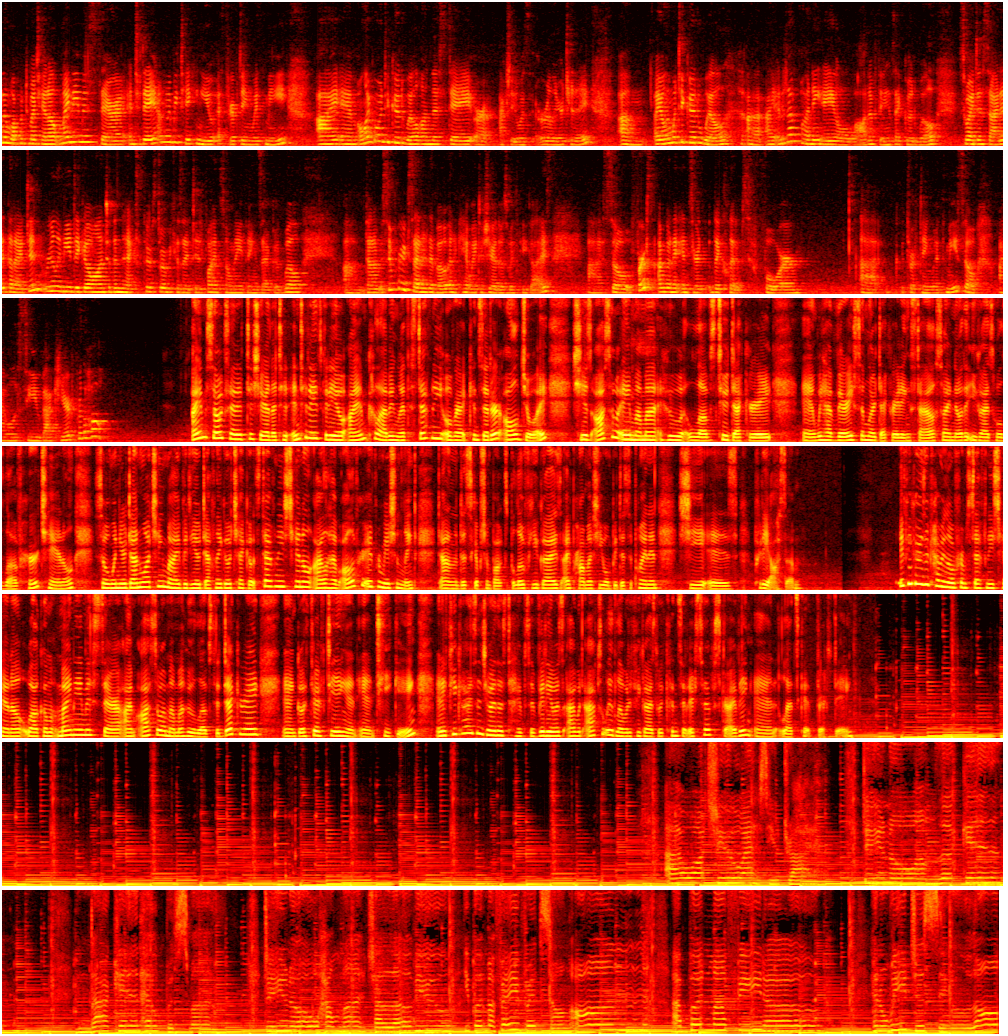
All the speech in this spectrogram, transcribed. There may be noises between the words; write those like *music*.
everyone and welcome to my channel. My name is Sarah and today I'm going to be taking you a thrifting with me. I am only going to Goodwill on this day, or actually it was earlier today. Um, I only went to Goodwill. Uh, I ended up finding a lot of things at Goodwill, so I decided that I didn't really need to go on to the next thrift store because I did find so many things at Goodwill um, that I'm super excited about and I can't wait to share those with you guys. Uh, so first I'm going to insert the clips for uh, thrifting with me. So I will see you back here for the haul. I am so excited to share that in today's video I am collabing with Stephanie over at Consider All Joy. She is also a mama who loves to decorate and we have very similar decorating style so I know that you guys will love her channel. So when you're done watching my video definitely go check out Stephanie's channel. I'll have all of her information linked down in the description box below for you guys. I promise you won't be disappointed. She is pretty awesome. If you guys are coming over from Stephanie's channel, welcome. My name is Sarah. I'm also a mama who loves to decorate and go thrifting and antiquing. And if you guys enjoy those types of videos, I would absolutely love it if you guys would consider subscribing and let's get thrifting. I watch you as you drive but smile. Do you know how much I love you? You put my favorite song on. I put my feet up, and we just sing along.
